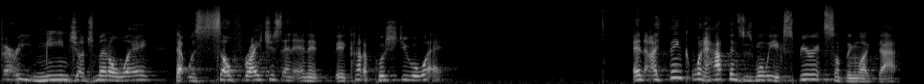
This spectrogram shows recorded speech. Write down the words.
very mean, judgmental way that was self righteous and, and it, it kind of pushed you away. And I think what happens is when we experience something like that,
